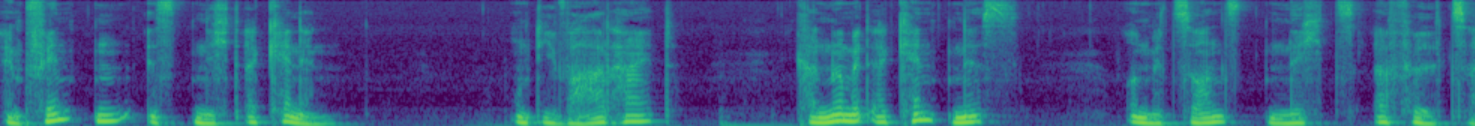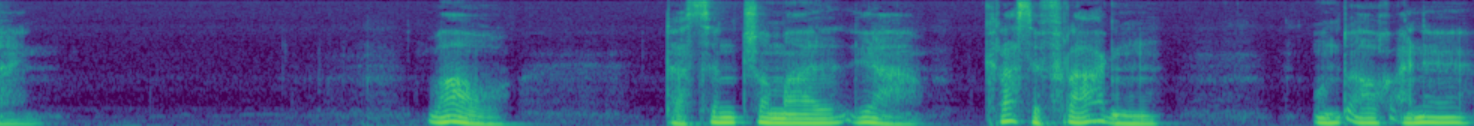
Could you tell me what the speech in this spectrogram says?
Empfinden ist nicht erkennen. Und die Wahrheit kann nur mit Erkenntnis und mit sonst nichts erfüllt sein. Wow, das sind schon mal, ja, krasse Fragen, und auch eine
